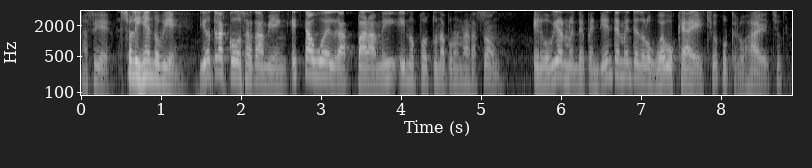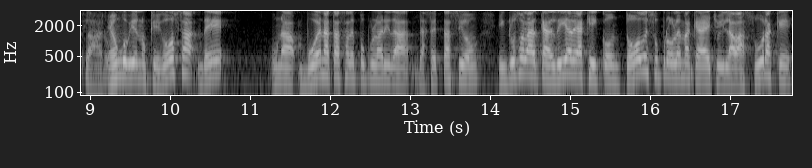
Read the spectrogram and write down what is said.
Así es. eso eligiendo bien. Y otra cosa también, esta huelga para mí es inoportuna por una razón. El gobierno, independientemente de los huevos que ha hecho, porque los ha hecho, Claro. es un gobierno que goza de una buena tasa de popularidad, de aceptación. Incluso la alcaldía de aquí, con todo su problema que ha hecho y la basura que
